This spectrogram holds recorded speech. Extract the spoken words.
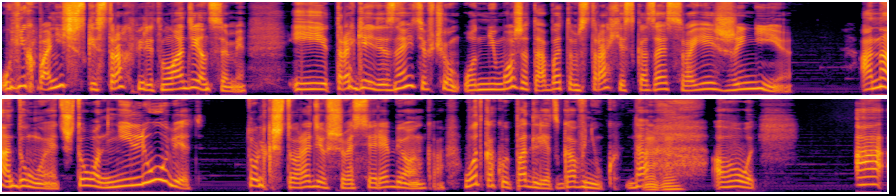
У них панический страх перед младенцами. И трагедия, знаете, в чем? Он не может об этом страхе сказать своей жене. Она думает, что он не любит только что родившегося ребенка. Вот какой подлец, говнюк, да? А Вот. А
